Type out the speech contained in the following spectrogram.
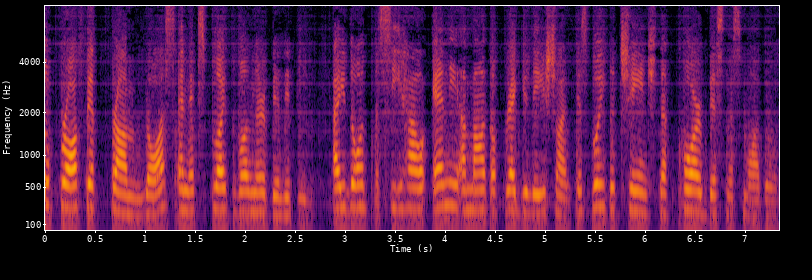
to profit from loss and exploit vulnerability. I don't see how any amount of regulation is going to change the core business model.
